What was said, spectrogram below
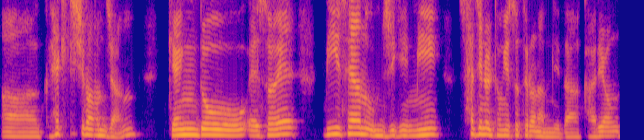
어, 그 핵실험장 갱도에서의 미세한 움직임이 사진을 통해서 드러납니다. 가령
